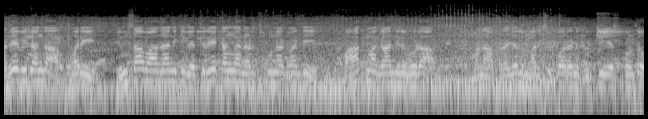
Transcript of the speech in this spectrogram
అదేవిధంగా మరి హింసావాదానికి వ్యతిరేకంగా నడుచుకున్నటువంటి మహాత్మా గాంధీని కూడా మన ప్రజలు మర్చిపోరని గుర్తు చేసుకుంటూ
